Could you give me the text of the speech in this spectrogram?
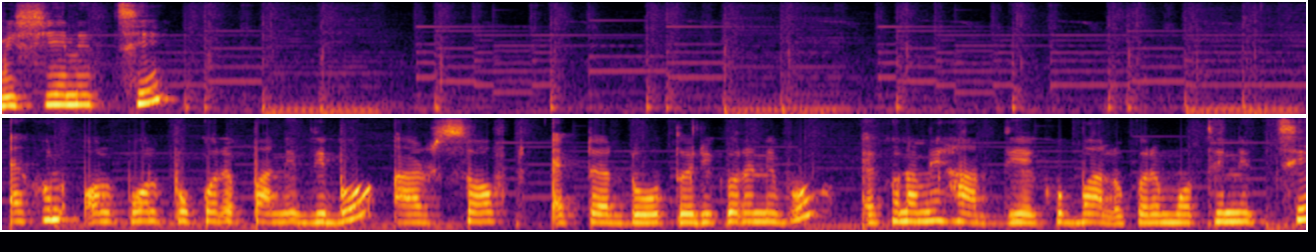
মিশিয়ে নিচ্ছি। এখন অল্প অল্প করে পানি দিব আর সফট একটা ডো তৈরি করে নেব। এখন আমি হাত দিয়ে খুব ভালো করে মথে নিচ্ছি।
